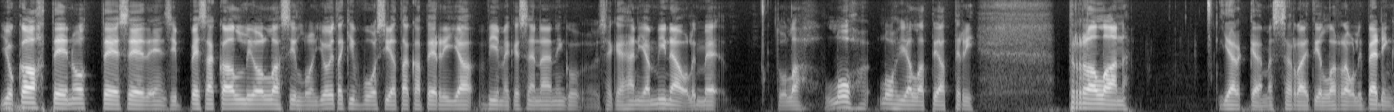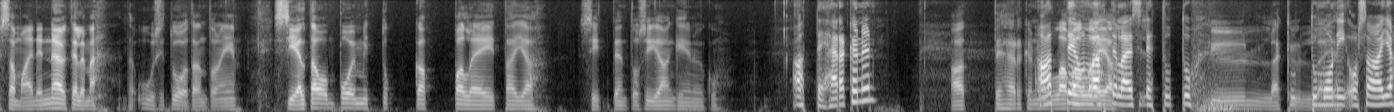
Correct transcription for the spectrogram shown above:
jo kahteen otteeseen, ensin Pesäkalliolla silloin joitakin vuosia takaperin ja viime kesänä niin sekä hän ja minä olimme tuolla Loh- Lohjalla teatteri Tralan järkkäämässä raitilla Rauli Badding samainen näytelmä, uusi tuotanto, niin sieltä on poimittu kappaleita ja sitten tosiaankin joku... Atte Härkönen. Atte Härkönen Atte on on lahtelaisille tuttu, kyllä, tuttu kyllä. moniosaaja.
